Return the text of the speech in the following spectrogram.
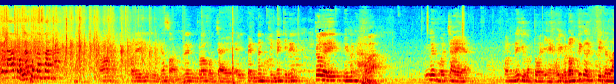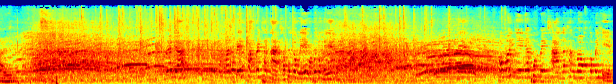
เวลาหมดแล้วพูดสั้นนะก็พอดีเห็นเขาสอนเรื่องโรคหัวใจไอ้เป็นนั่งกินนั่งกินนี่ก็เลยมีปัญหาว่า เรื่องหัวใจอะ มันไม่อยู่กับตัวเองมันอยู่กับน้องติ๊กเกอร์กินอะไรเดี๋ยวเดี๋ยวมาตรงนี้ฟังไม่ถนัดมาพูดตรงนี้มาพูดตรงนี้เพราะเมื่อกี้เนี่ยพูดไม่ชัดแล้วข้างนอกก็ไม่เห็น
